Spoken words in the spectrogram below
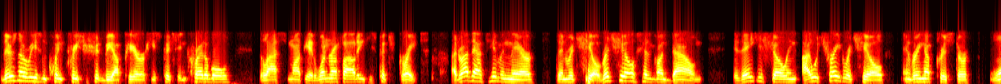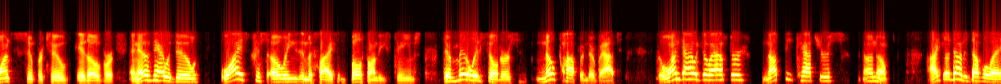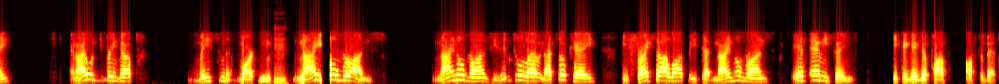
there's no reason Quinn Priester shouldn't be up here. He's pitched incredible the last month. He had one rough outing. He's pitched great. I'd rather have him in there than Rich Hill. Rich Hill has gone down. His age is showing. I would trade Rich Hill and bring up Priester once Super 2 is over. And the other thing I would do, why is Chris Owings and Mathias both on these teams? They're middle infielders, no pop in their bats. The one guy I would go after, not the catchers. No, no. I'd go down to double A, and I would bring up Mason Martin. Mm. Nine home runs. Nine home runs. He's hitting 211. That's okay. He strikes out a lot, but he's got nine home runs. If anything, he could give you a pop off the bench.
